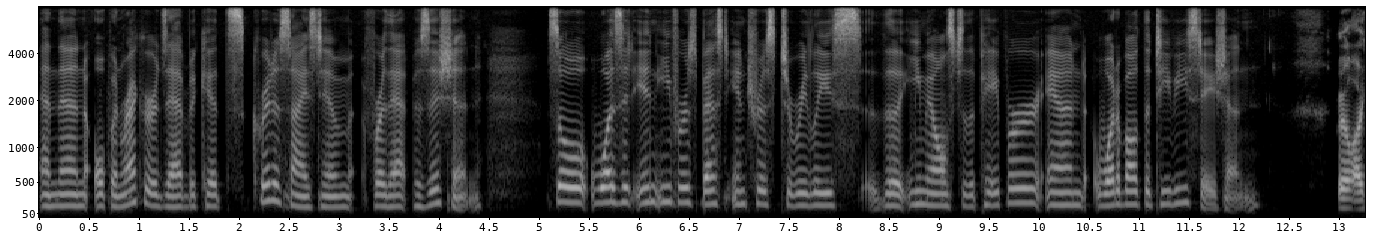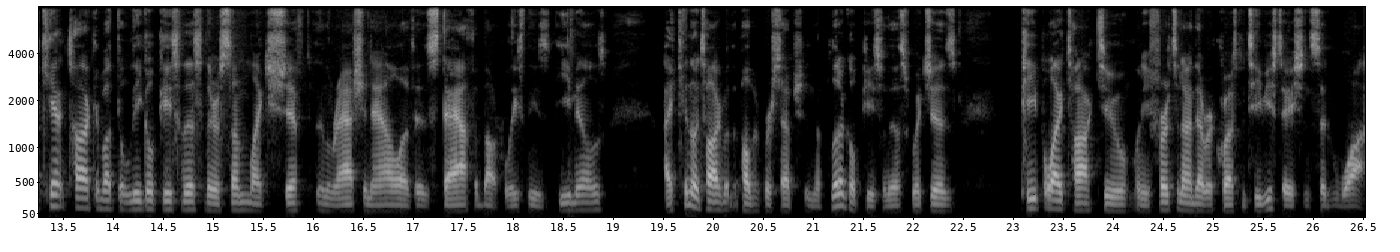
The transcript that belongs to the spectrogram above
and then Open Records advocates criticized him for that position. So, was it in Evers' best interest to release the emails to the paper? And what about the TV station? Well, I can't talk about the legal piece of this. There's some like shift in the rationale of his staff about releasing these emails. I can though talk about the public perception, the political piece of this, which is people I talked to when he first denied that request, the TV station said why.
